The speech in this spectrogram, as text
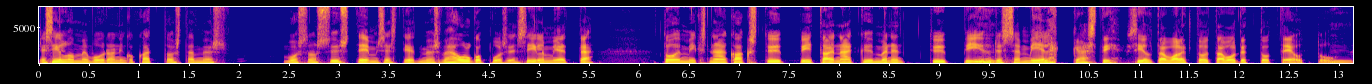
ja silloin me voidaan niin katsoa sitä myös, voisi sanoa systeemisesti, että myös vähän ulkopuolisen silmi, että toimiiko nämä kaksi tyyppiä tai nämä kymmenen tyyppiä Mm. mm. yhdessä mielekkäästi sillä tavalla, että tuo tavoite toteutuu. Mm. Mm,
